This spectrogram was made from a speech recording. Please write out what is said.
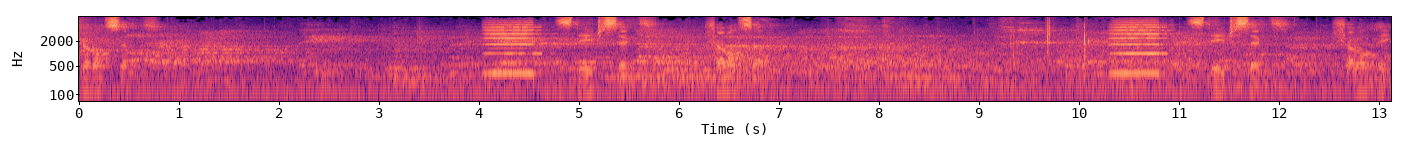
Shuttle 6. Stage 6, Shuttle 7. Stage 6, Shuttle 8.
